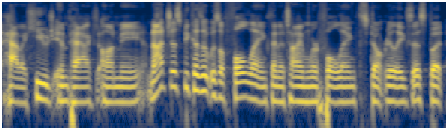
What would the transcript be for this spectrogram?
have a huge impact on me, not just because it was a full length in a time where full lengths don't really exist, but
